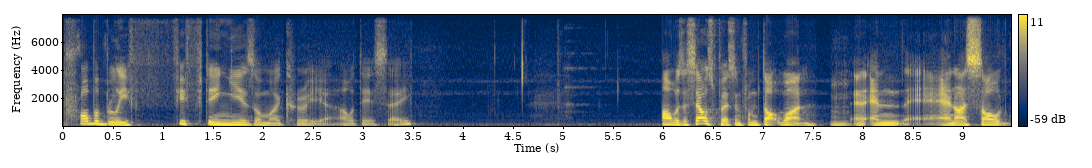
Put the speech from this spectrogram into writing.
probably 15 years of my career, I would dare say. I was a salesperson from dot one, mm. and, and and I sold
